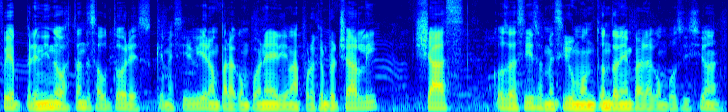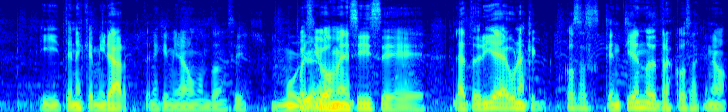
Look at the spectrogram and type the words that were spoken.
fui aprendiendo bastantes autores que me sirvieron para componer y demás. Por ejemplo, Charlie, jazz, cosas así, eso me sirve un montón también para la composición. Y tenés que mirar, tenés que mirar un montón, sí. Muy Después bien. si vos me decís eh, la teoría hay algunas que- cosas que entiendo y otras cosas que no.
